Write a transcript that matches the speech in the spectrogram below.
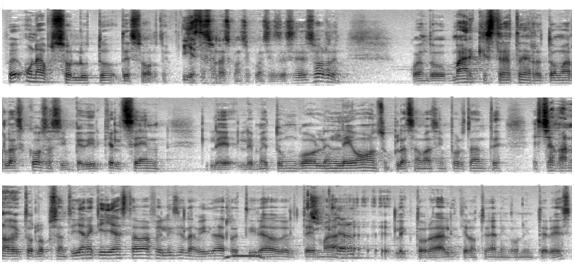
Fue un absoluto desorden. Y estas son las consecuencias de ese desorden. Cuando Márquez trata de retomar las cosas, impedir que el CEN le, le meta un gol en León, su plaza más importante, echa mano de Héctor López Santillana, que ya estaba feliz de la vida, retirado del tema electoral y que no tenía ningún interés.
